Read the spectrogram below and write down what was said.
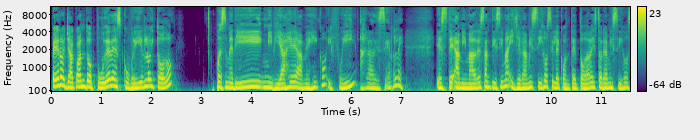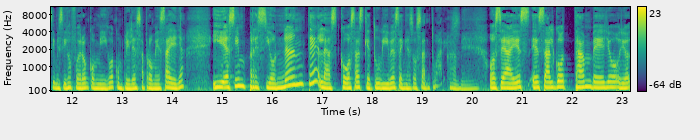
pero ya cuando pude descubrirlo y todo, pues me di mi viaje a México y fui a agradecerle. Este, a mi Madre Santísima y llevé a mis hijos y le conté toda la historia a mis hijos y mis hijos fueron conmigo a cumplir esa promesa a ella. Y es impresionante las cosas que tú vives en esos santuarios. Amén. O sea, es, es algo tan bello. Yo,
